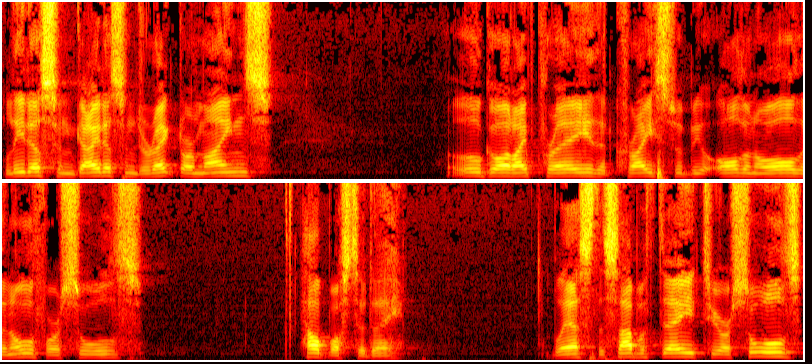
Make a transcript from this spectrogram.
Lead us and guide us and direct our minds. Oh God, I pray that Christ would be all in all in all of our souls. Help us today. Bless the Sabbath day to our souls.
